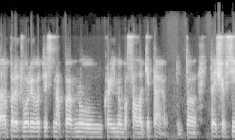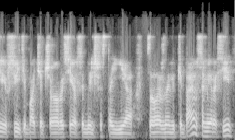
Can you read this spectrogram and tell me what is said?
Е, Перетворюватись на певну країну васала Китаю, тобто те, що всі в світі бачать, що Росія все більше стає залежною від Китаю, в самій Росії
